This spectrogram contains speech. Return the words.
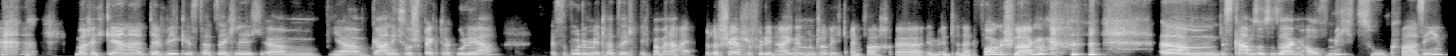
Mache ich gerne. Der Weg ist tatsächlich ähm, ja gar nicht so spektakulär. Es wurde mir tatsächlich bei meiner Recherche für den eigenen Unterricht einfach äh, im Internet vorgeschlagen. ähm, es kam sozusagen auf mich zu quasi.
